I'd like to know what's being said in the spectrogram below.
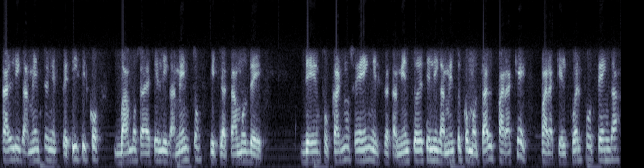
tal ligamento en específico, vamos a ese ligamento y tratamos de de enfocarnos en el tratamiento de ese ligamento como tal. ¿Para qué? Para que el cuerpo tenga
